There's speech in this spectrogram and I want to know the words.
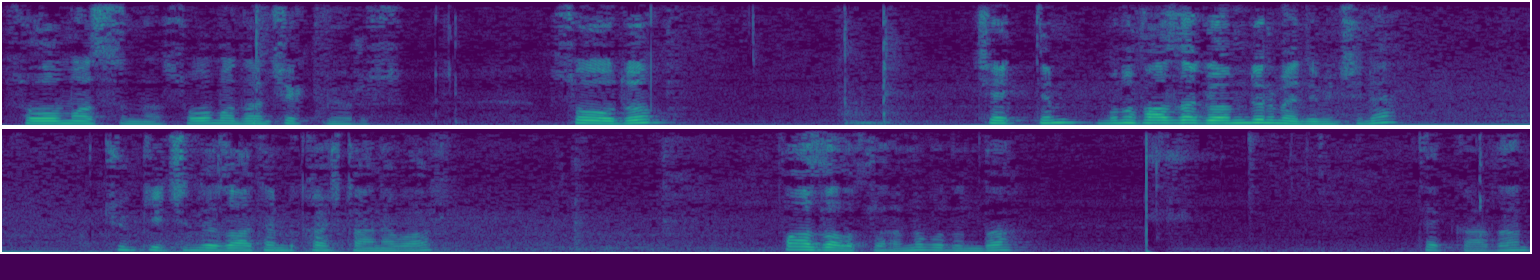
soğumasını. Soğumadan çekmiyoruz. Soğudu. Çektim. Bunu fazla gömdürmedim içine. Çünkü içinde zaten birkaç tane var. Fazlalıklarını bunun da tekrardan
